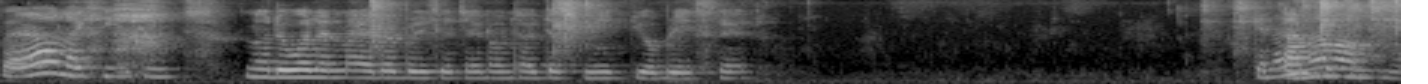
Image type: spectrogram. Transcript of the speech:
Where are like these beads? No, they were in my other bracelets. I don't have just make your bracelet. Can I use this?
